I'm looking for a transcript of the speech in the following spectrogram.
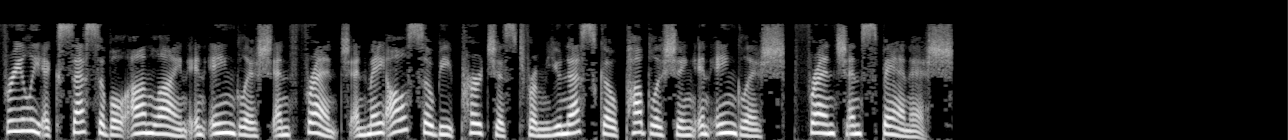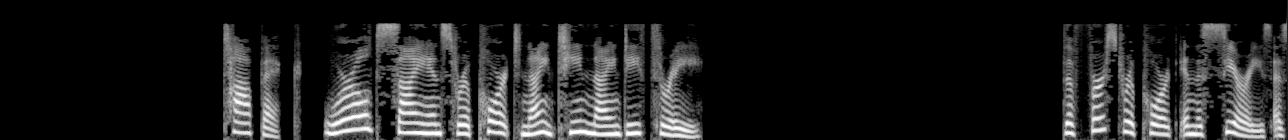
freely accessible online in English and French and may also be purchased from UNESCO Publishing in English, French and Spanish. Topic. World Science Report 1993 The first report in the series is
